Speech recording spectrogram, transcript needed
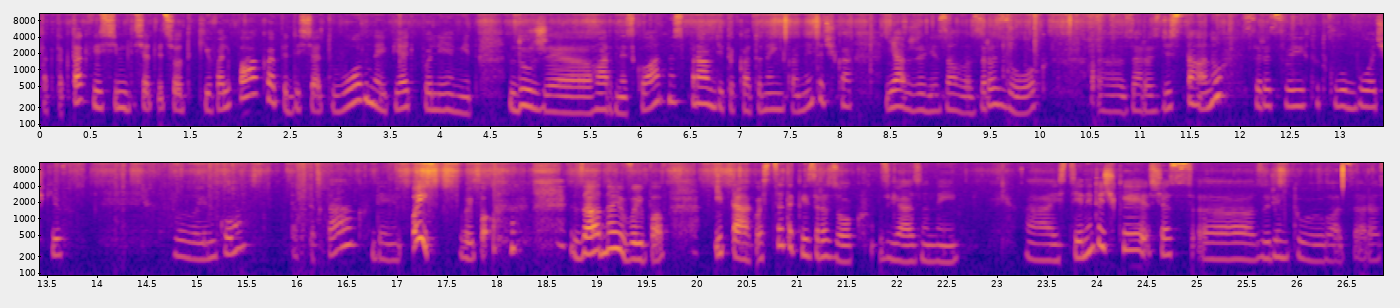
Так, так, так, 80% альпака, 50 вовна і 5 поліамід. Дуже гарний склад, насправді, така тоненька ниточка. Я вже в'язала зразок. Е, Зараз дістану серед своїх тут клубочків. Хвилинку. Так, так, так. Де він? Ой, випав. Заодно і випав. І так, ось це такий зразок зв'язаний. Із цієї ниточки, зараз зорієнтую вас зараз.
